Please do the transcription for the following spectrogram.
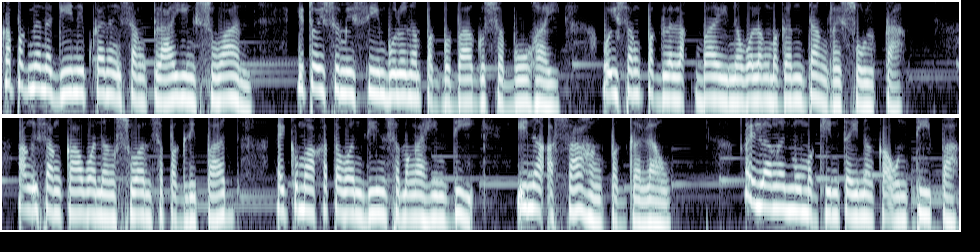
Kapag nanaginip ka ng isang flying swan, ito ay sumisimbolo ng pagbabago sa buhay o isang paglalakbay na walang magandang resulta. Ang isang kawan ng swan sa paglipad ay kumakatawan din sa mga hindi inaasahang paggalaw. Kailangan mong maghintay ng kaunti pa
